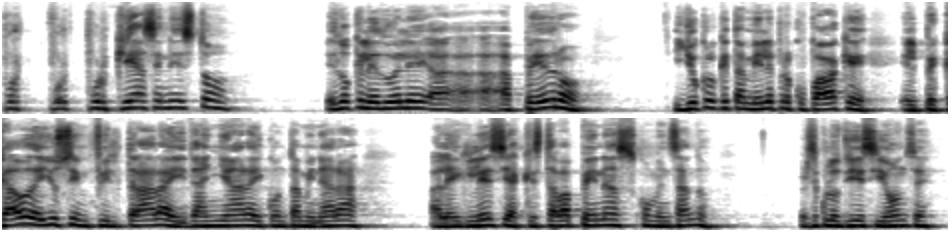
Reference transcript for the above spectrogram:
¿Por, por, qué hacen esto? Es lo que le duele a, a Pedro. Y yo creo que también le preocupaba que el pecado de ellos se infiltrara y dañara y contaminara a la iglesia que estaba apenas comenzando. Versículos 10 y 11.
